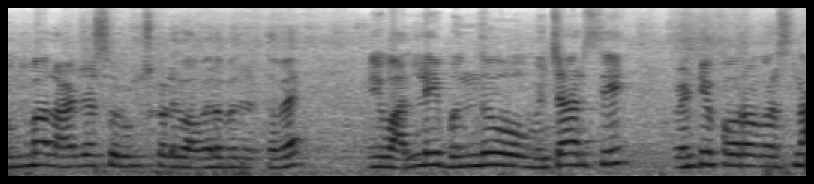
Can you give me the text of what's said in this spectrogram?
ತುಂಬ ಲಾರ್ಜೆಸ್ಟ್ ರೂಮ್ಸ್ಗಳು ಅವೈಲೇಬಲ್ ಇರ್ತವೆ. ನೀವು ಅಲ್ಲಿ ಬಂದು ವಿಚಾರಿಸಿ ಟ್ವೆಂಟಿ ಫೋರ್ ಅವರ್ಸ್ನ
